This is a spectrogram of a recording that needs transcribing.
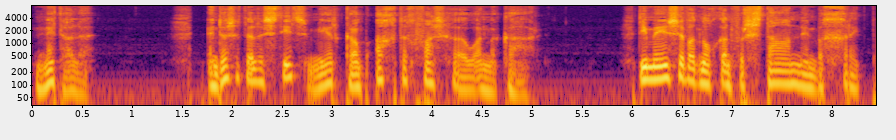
Net hulle. En dus het hulle steeds meer krampagtig vasgehou aan mekaar. Die mense wat nog kan verstaan en begryp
